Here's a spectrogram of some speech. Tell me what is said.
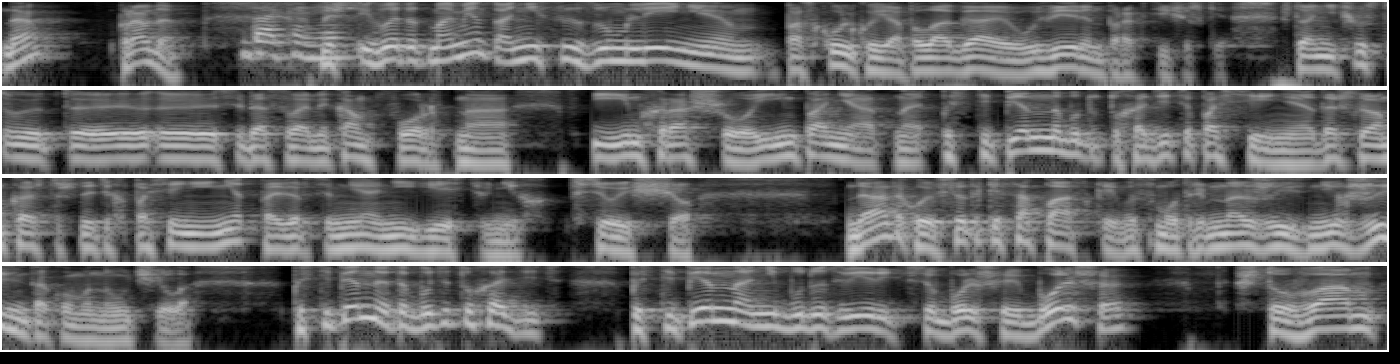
Да? Правда? Да, конечно. Значит, и в этот момент они с изумлением, поскольку я полагаю, уверен практически, что они чувствуют э, э, себя с вами комфортно, и им хорошо, и им понятно, постепенно будут уходить опасения. Даже если вам кажется, что этих опасений нет, поверьте мне, они есть у них все еще. Да, такой все-таки с опаской мы смотрим на жизнь. Их жизнь такому научила. Постепенно это будет уходить. Постепенно они будут верить все больше и больше, что вам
